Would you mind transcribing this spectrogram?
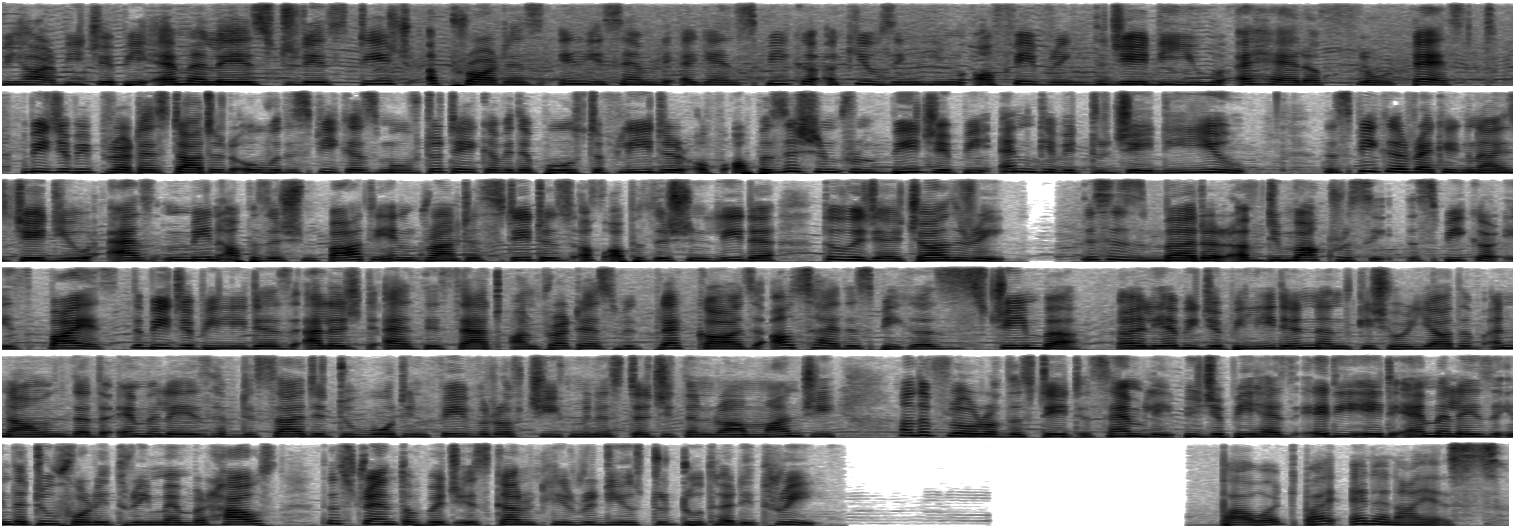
Bihar BJP MLAs today staged a protest in the assembly against Speaker accusing him of favoring the JDU ahead of floor test. BJP protest started over the Speaker's move to take away the post of leader of opposition from BJP and give it to JDU. The Speaker recognized JDU as main opposition party and granted status of opposition leader to Vijay Chaudhary. This is murder of democracy. The speaker is biased. The BJP leaders alleged as they sat on protest with placards outside the speaker's chamber. Earlier, BJP leader Nand Kishore Yadav announced that the MLAs have decided to vote in favor of Chief Minister Jitan Ram Manjhi on the floor of the State Assembly. BJP has 88 MLAs in the 243-member House, the strength of which is currently reduced to 233. Powered by NNIS.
